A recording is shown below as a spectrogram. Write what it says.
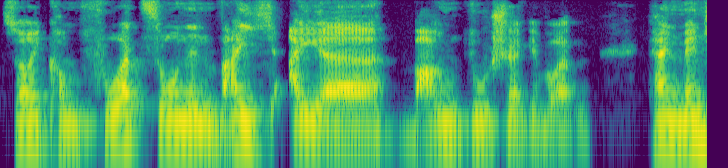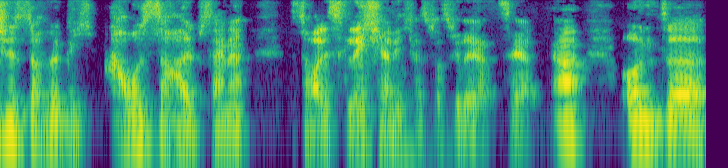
sorry, Komfortzonen, Weicheier, Warmduscher geworden. Kein Mensch ist doch wirklich außerhalb seiner, ist doch alles lächerlich, was, was wir da erzählen. Ja? Und äh,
